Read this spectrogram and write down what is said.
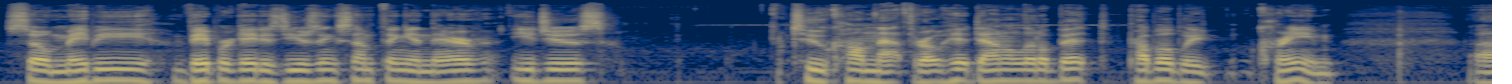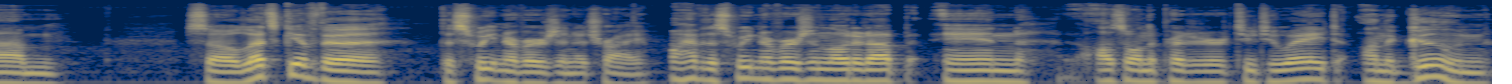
so maybe Vapergate is using something in their e-juice to calm that throat hit down a little bit. Probably cream. Um, so let's give the the sweetener version a try. I have the sweetener version loaded up in also on the Predator 228. On the Goon,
